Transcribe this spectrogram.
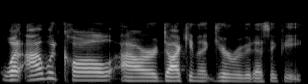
what I would call our document guru at SAP.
